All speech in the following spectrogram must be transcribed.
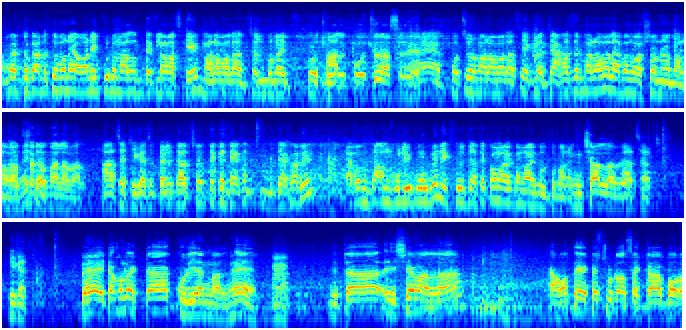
আপনার দোকানে তো মনে হয় অনেকগুলো মাল দেখলাম আজকে মালামাল আনছেন মনে হয় মাল প্রচুর আছে হ্যাঁ প্রচুর মালামাল আছে এগুলো জাহাজের মালামাল এবং মালামাল তাই তো? মালামাল। আচ্ছা ঠিক আছে তাহলে তার সাথে দেখাবেন এবং দামগুলি বলবেন একটু যাতে কমায় কমায় বলতে পারেন। ইনশাআল্লাহ আচ্ছা আচ্ছা ঠিক আছে। এটা হলো একটা কোরিয়ান মাল হ্যাঁ? হ্যাঁ। এটা এসে না আমার তো একটা ছোট আছে একটা বড়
